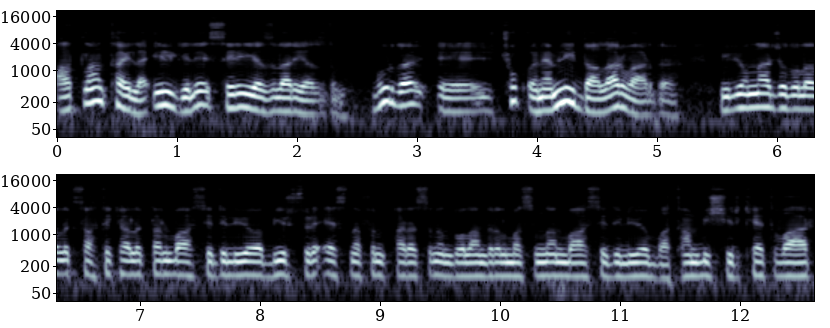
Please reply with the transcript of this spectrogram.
Atlanta ile ilgili seri yazılar yazdım. Burada e, çok önemli iddialar vardı. Milyonlarca dolarlık sahtekarlıktan bahsediliyor. Bir sürü esnafın parasının dolandırılmasından bahsediliyor. Batan bir şirket var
